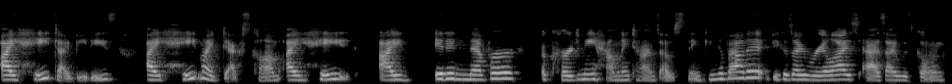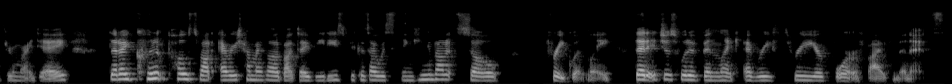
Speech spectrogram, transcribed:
I hate diabetes. I hate my Dexcom. I hate, I, it had never occurred to me how many times I was thinking about it because I realized as I was going through my day that I couldn't post about every time I thought about diabetes because I was thinking about it so frequently that it just would have been like every three or four or five minutes.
